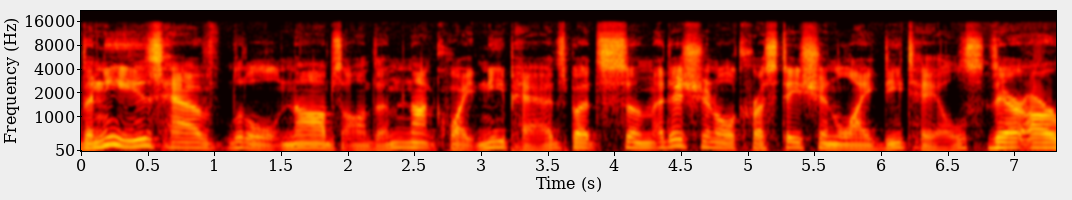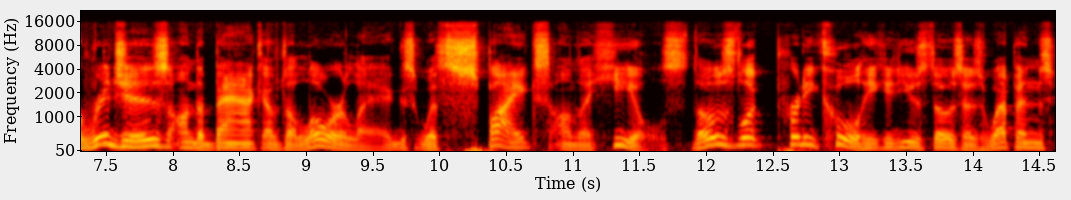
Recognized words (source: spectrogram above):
The knees have little knobs on them, not quite knee pads, but some additional crustacean like details. There are ridges on the back of the lower legs with spikes on the heels. Those look pretty cool. He could use those as weapons.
